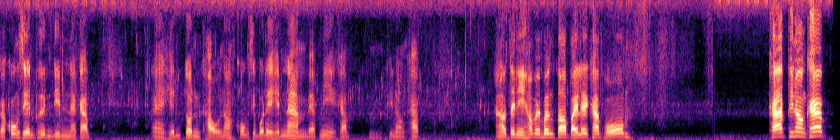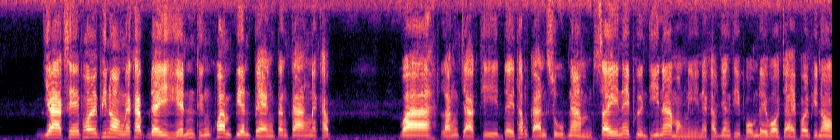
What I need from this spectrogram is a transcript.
กระคงเสียนพื้นดินนะครับ เห็นต้นเขาเนาะคงสิบ่ได้เห็นน้ำแบบนี้ครับพี่น้องครับ เอาแต่นี่เขาไปเบิ้งต่อไปเลยครับผม ครับพี่น้องครับ อยากเสนพ่อแม่พี่น้องนะครับ ได้เห็นถึงความเปลี่ยนแปลงต่างๆนะครับ ว่าหลังจากที่ได้ทำการสูบน้ำใส่ในพื้นที่หน้ามองนี้นะครับอย่างที่ผมได้ว่าใจพ่อแม่พี่น้อง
